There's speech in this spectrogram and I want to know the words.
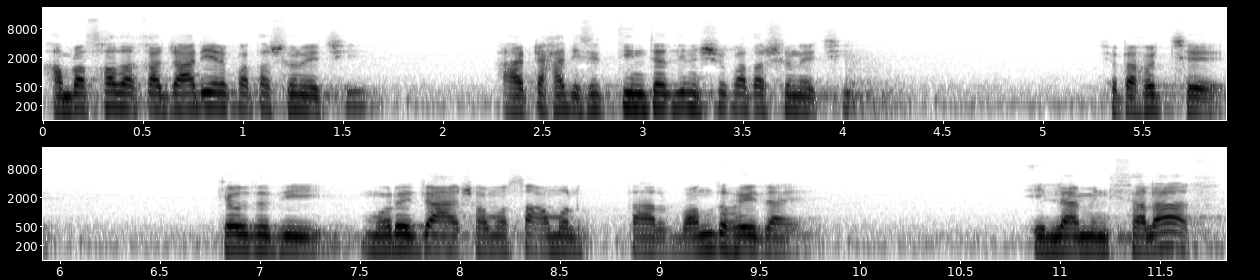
আমরা সাদাকা জারিয়ার কথা শুনেছি, আর একটা হাদিসের তিনটা জিনিসের কথা শুনেছি। সেটা হচ্ছে, কেউ যদি মরে যায়, সমস্ত আমল তার বন্ধ হয়ে যায়। ইল্লামিন সালাস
